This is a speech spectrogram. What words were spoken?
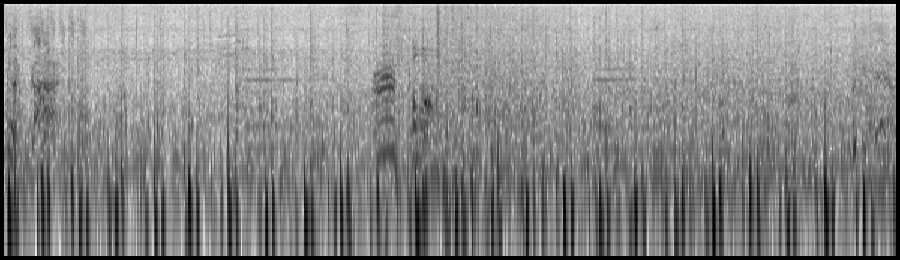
Good God! Come on! Look at there!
